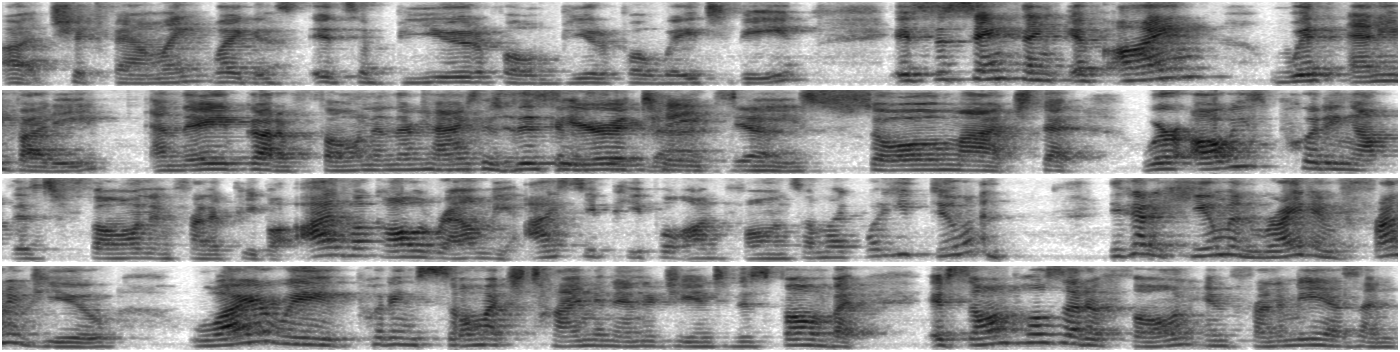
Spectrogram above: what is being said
uh, chick family. Like it's it's a beautiful, beautiful way to be. It's the same thing. If I'm with anybody and they've got a phone in their hand because this irritates yeah. me so much that we're always putting up this phone in front of people. I look all around me. I see people on phones. I'm like, what are you doing? You got a human right in front of you. Why are we putting so much time and energy into this phone? But if someone pulls out a phone in front of me as I'm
